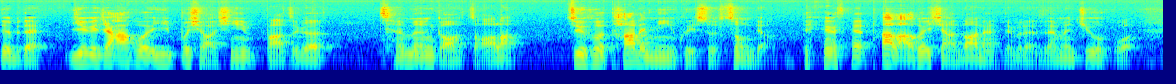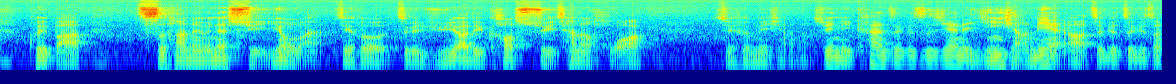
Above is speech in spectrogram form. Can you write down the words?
对不对？一个家伙一不小心把这个城门搞着了，最后他的命会受送掉，对不对？他哪会想到呢？对不对？人们救火会把池塘里面的水用完，最后这个鱼要得靠水才能活。最后没想到，所以你看这个之间的影响链啊，这个这个是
